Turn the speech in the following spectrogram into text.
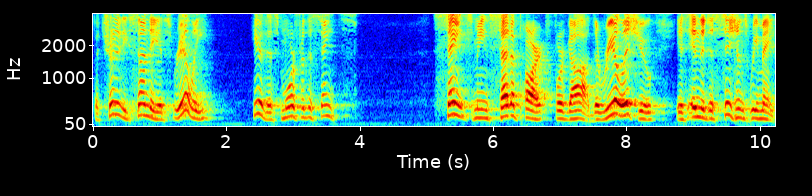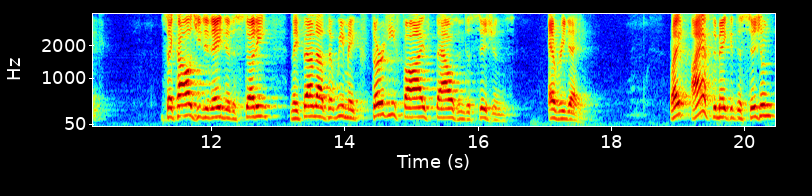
But Trinity Sunday is really, hear this, more for the saints. Saints means set apart for God. The real issue is in the decisions we make. Psychology Today did a study, and they found out that we make 35,000 decisions every day. Right? I have to make a decision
